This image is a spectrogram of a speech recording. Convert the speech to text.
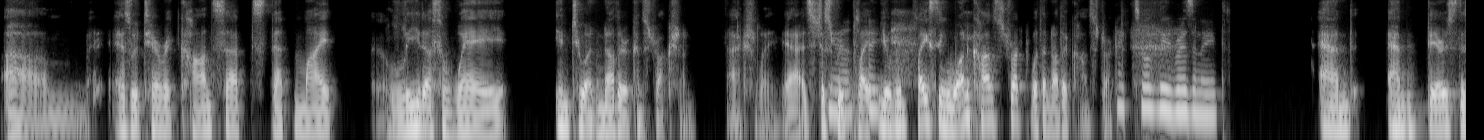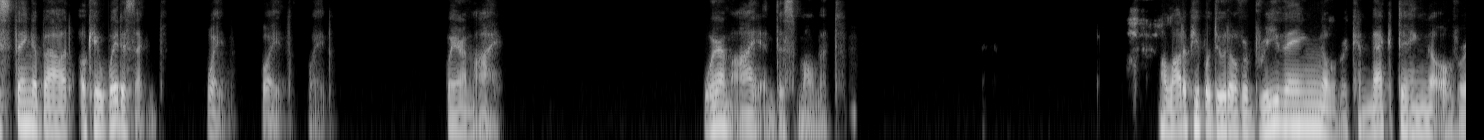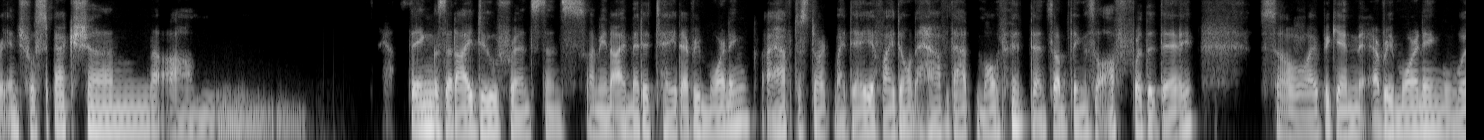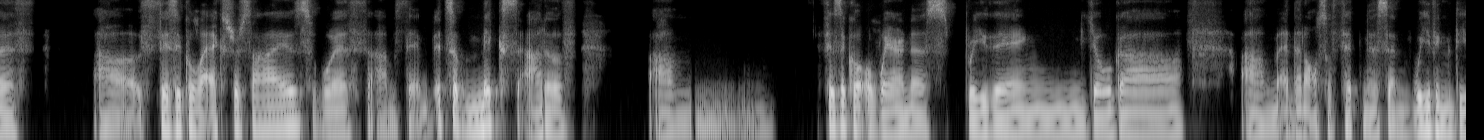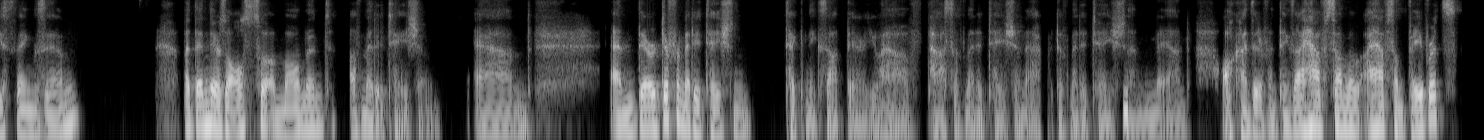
um, esoteric concepts that might lead us away into another construction actually. Yeah it's just yeah, repla- I, you're replacing one construct with another construct. I totally resonate and and there's this thing about okay wait a second. Wait wait wait. Where am i? Where am i in this moment? A lot of people do it over breathing over connecting over introspection um, things that i do for instance. I mean i meditate every morning. I have to start my day. If i don't have that moment then something's off for the day so I begin every morning with uh, physical exercise with um, th- it's a mix out of um, physical awareness, breathing, yoga, um, and then also fitness and weaving these things in. But then there's also a moment of meditation, and and there are different meditation techniques out there. You have passive meditation, active mm. meditation, and all kinds of different things. I have some. I have some favorites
